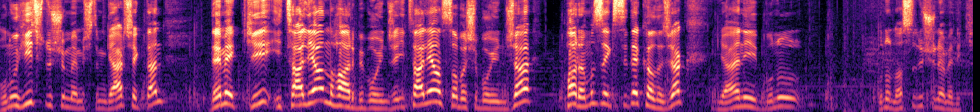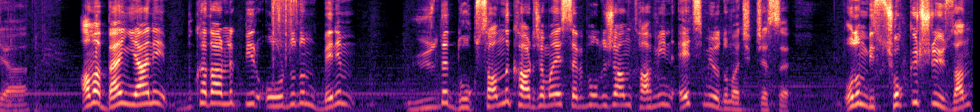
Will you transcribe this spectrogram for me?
Bunu hiç düşünmemiştim gerçekten. Demek ki İtalyan harbi boyunca, İtalyan savaşı boyunca paramız ekside kalacak. Yani bunu bunu nasıl düşünemedik ya? Ama ben yani bu kadarlık bir ordunun benim %90'lık harcamaya sebep olacağını tahmin etmiyordum açıkçası. Oğlum biz çok güçlüyüz lan.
